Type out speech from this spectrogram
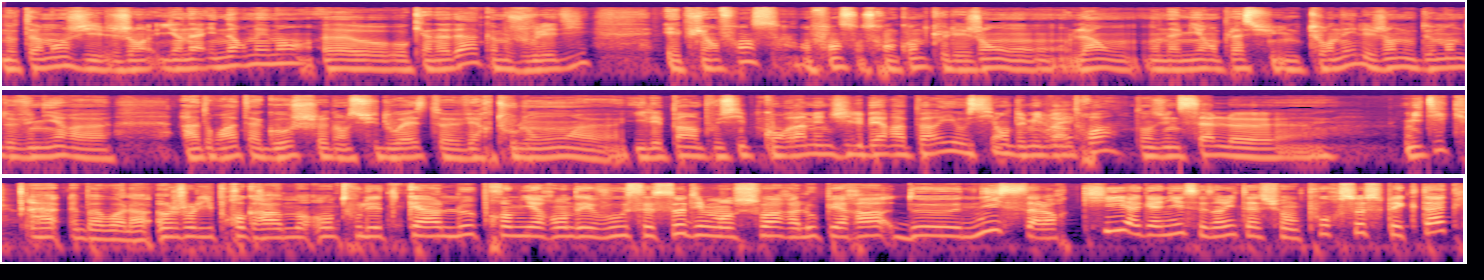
notamment, il y en a énormément euh, au Canada, comme je vous l'ai dit, et puis en France. En France, on se rend compte que les gens, ont, là, on, a mis en place une tournée. Les gens nous demandent de venir euh, à droite, à gauche, dans le sud-ouest, vers Toulon. il n'est pas impossible qu'on ramène Gilbert à Paris aussi en 2023, dans une salle mythique. Ah, ben voilà, un joli programme. En tous les cas, le premier rendez-vous, c'est ce dimanche soir à l'Opéra de Nice. Alors, qui a gagné ces invitations pour ce spectacle?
